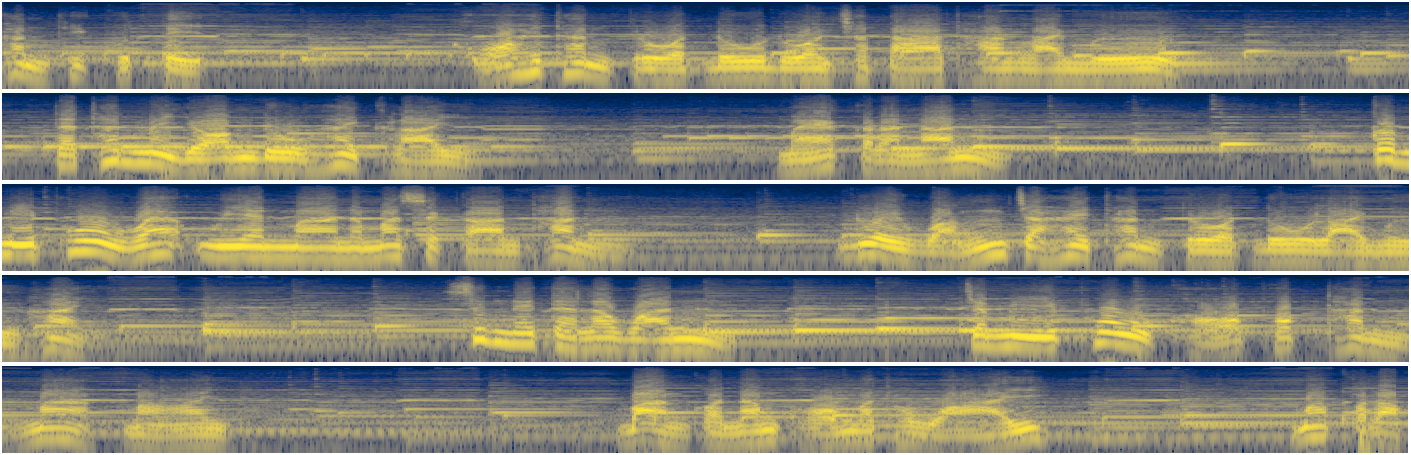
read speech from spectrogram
ท่านที่กุฏิขอให้ท่านตรวจดูดวงชะตาทางลายมือ แต่ท่านไม่ยอมดูให้ใคร แม้กระนั้น ก็มีผู้แวะเวียนมานมัสการท่าน ด้วยหวังจะให้ท่านตรวจดูลายมือให้ ซึ่งในแต่ละวันจะมีผู้ขอพบท่านมากมาย บ้างก็นำของมาถวาย มาปรับ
